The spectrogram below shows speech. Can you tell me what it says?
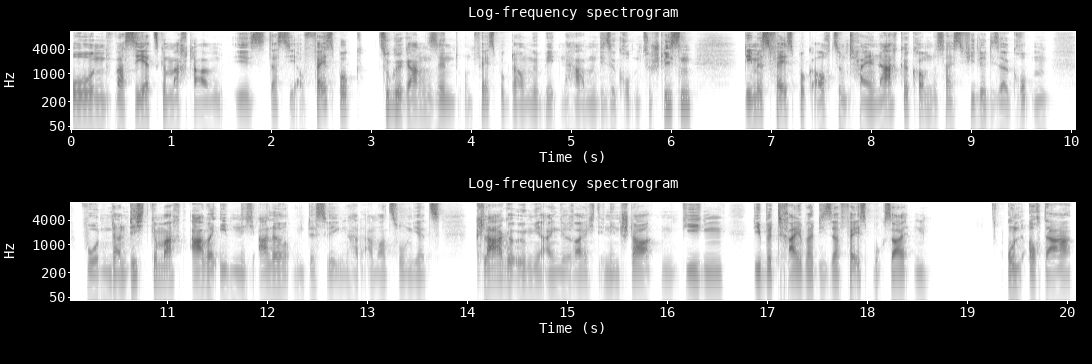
Und was sie jetzt gemacht haben, ist, dass sie auf Facebook zugegangen sind und Facebook darum gebeten haben, diese Gruppen zu schließen. Dem ist Facebook auch zum Teil nachgekommen. Das heißt, viele dieser Gruppen wurden dann dicht gemacht, aber eben nicht alle. Und deswegen hat Amazon jetzt Klage irgendwie eingereicht in den Staaten gegen die Betreiber dieser Facebook-Seiten. Und auch da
